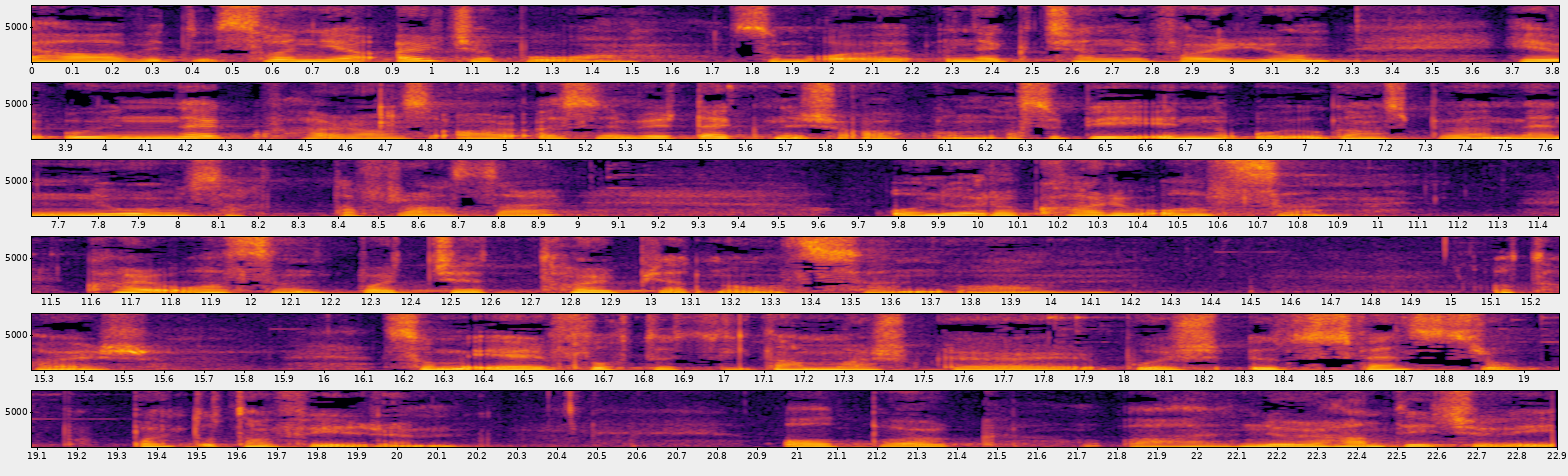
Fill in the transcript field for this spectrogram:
har vi Sonja Arjaboa, som nek kjenner for henne, her og nek har hans år, og som vi dekner seg akkurat, altså blir inn og utgangsbøen, men nå har hun sagt det fra seg. Og nå er det Kari Olsen, Kari Olsen, både Torbjørn Olsen og, og Torbjørn som er flottet til Danmark, bor ut i Svenstrup, på en utan fyra, Aalborg, og nå er han tidsi vi.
